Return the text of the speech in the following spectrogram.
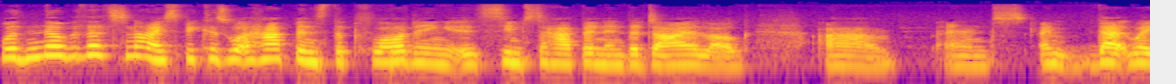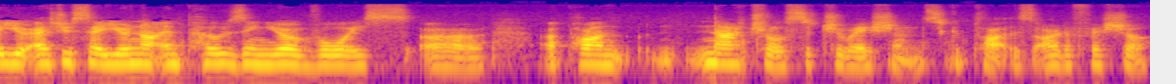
Well, no, but that's nice because what happens, the plotting, it seems to happen in the dialogue, um, and and that way, you're as you say, you're not imposing your voice uh, upon natural situations. You can plot is artificial,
